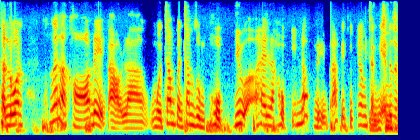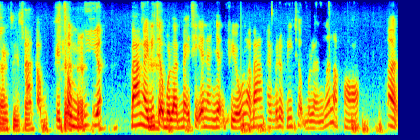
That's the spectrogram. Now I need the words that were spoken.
thật luôn. Rất là khó để bảo là một trăm phần trăm dùng hộp nhựa hay là hộp inox để vác cái túi ni lông chẳng nghĩa bây giờ mình vác cả cái chồng nhi á. Ba ngày đi chợ một lần mẹ chị này nhận phiếu là ba ngày mới được đi chợ một lần rất là khó. À,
